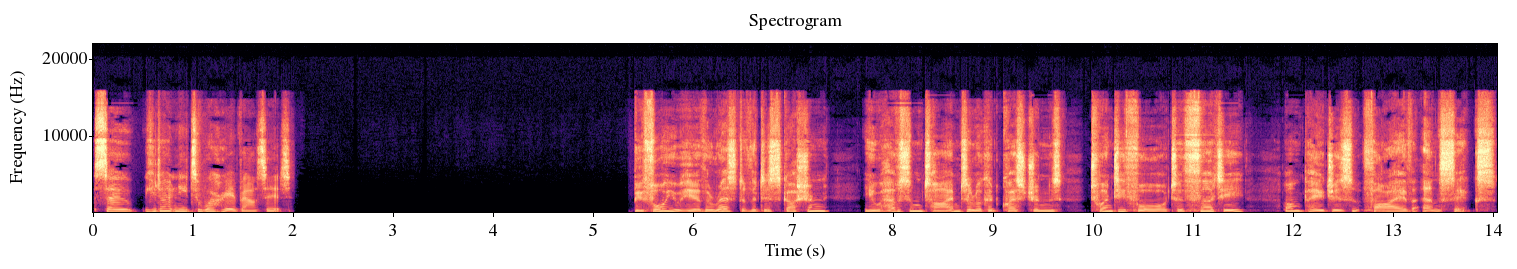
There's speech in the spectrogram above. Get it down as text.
so you don't need to worry about it. Before you hear the rest of the discussion, you have some time to look at questions 24 to 30 on pages 5 and 6.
